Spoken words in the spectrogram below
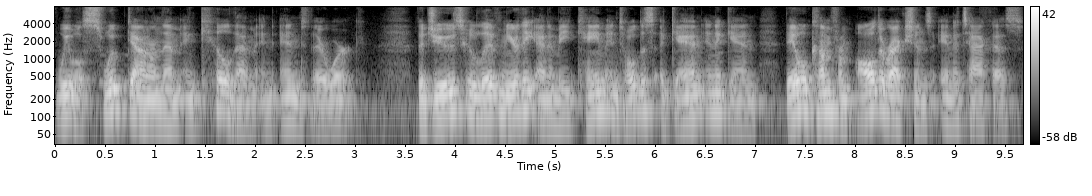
we will swoop down on them and kill them and end their work. The Jews who live near the enemy came and told us again and again, They will come from all directions and attack us.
